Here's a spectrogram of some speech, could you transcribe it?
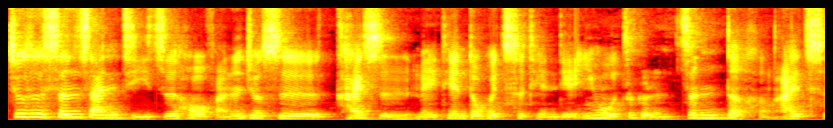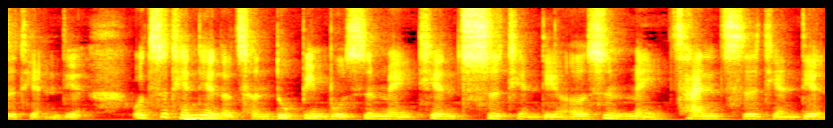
就是升三级之后，反正就是开始每天都会吃甜点，因为我这个人真的很爱吃甜点。我吃甜点的程度并不是每天吃甜点，而是每餐吃甜点。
